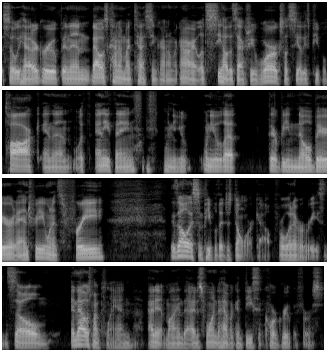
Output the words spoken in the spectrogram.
So we had our group and then that was kind of my testing ground. I'm like, all right, let's see how this actually works. Let's see how these people talk. And then with anything, when you, when you let there be no barrier to entry, when it's free, there's always some people that just don't work out for whatever reason. So and that was my plan. I didn't mind that. I just wanted to have like a decent core group at first.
